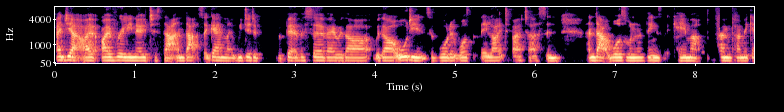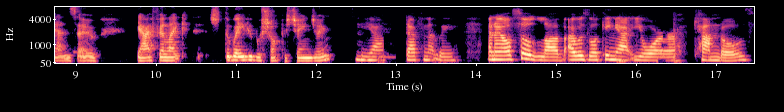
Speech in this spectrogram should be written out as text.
and yeah I, have really noticed that. And that's again like we did a, a, bit of a survey with our with our audience of what it was that they liked about us. And and that was one of the things that came up time and time again. So yeah i feel like the way people shop is changing. Yeah definitely. And i also love i was looking at your candles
